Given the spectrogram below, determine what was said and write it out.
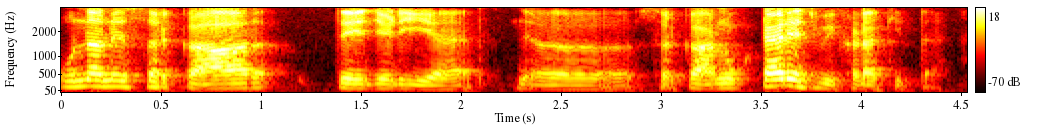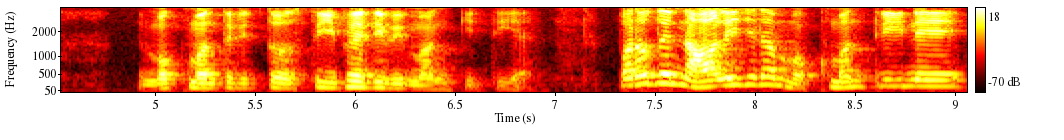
ਉਹਨਾਂ ਨੇ ਸਰਕਾਰ ਤੇ ਜਿਹੜੀ ਹੈ ਸਰਕਾਰ ਨੂੰ ਕਟਹਿਰੇ 'ਚ ਵੀ ਖੜਾ ਕੀਤਾ ਮੁੱਖ ਮੰਤਰੀ ਤੋਂ ਅਸਤੀਫੇ ਦੀ ਵੀ ਮੰਗ ਕੀਤੀ ਹੈ। ਪਰ ਉਹਦੇ ਨਾਲ ਹੀ ਜਿਹੜਾ ਮੁੱਖ ਮੰਤਰੀ ਨੇ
